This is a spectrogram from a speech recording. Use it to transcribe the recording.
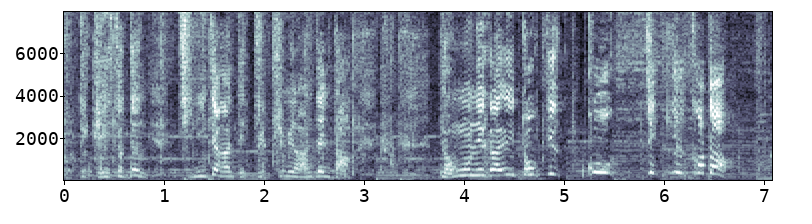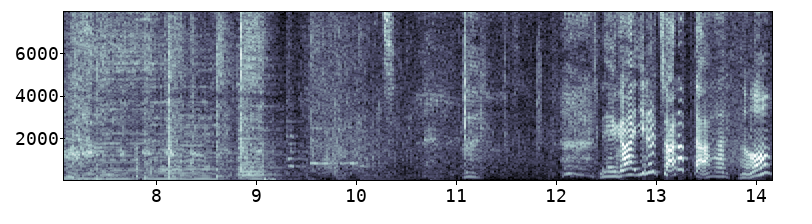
어떻게 해서든 진이장한테 들키면 안 된다. 영훈이가 이 도끼 꼭 지킬 거다. 내가 이럴 줄 알았다. 어?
